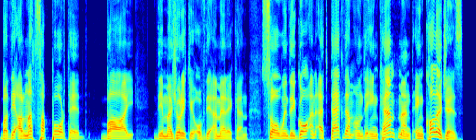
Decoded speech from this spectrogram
but they are not supported by the majority of the American. So when they go and attack them on the encampment in colleges,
